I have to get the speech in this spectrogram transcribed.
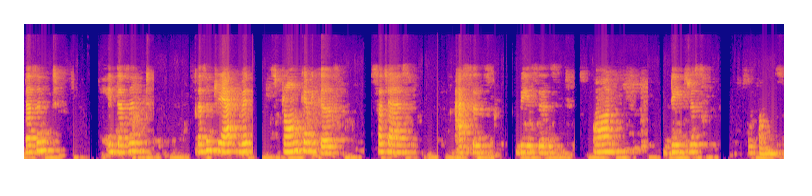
doesn't it doesn't doesn't react with strong chemicals such as acids bases or dangerous compounds.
